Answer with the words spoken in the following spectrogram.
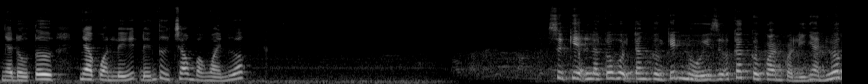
nhà đầu tư, nhà quản lý đến từ trong và ngoài nước. Sự kiện là cơ hội tăng cường kết nối giữa các cơ quan quản lý nhà nước,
